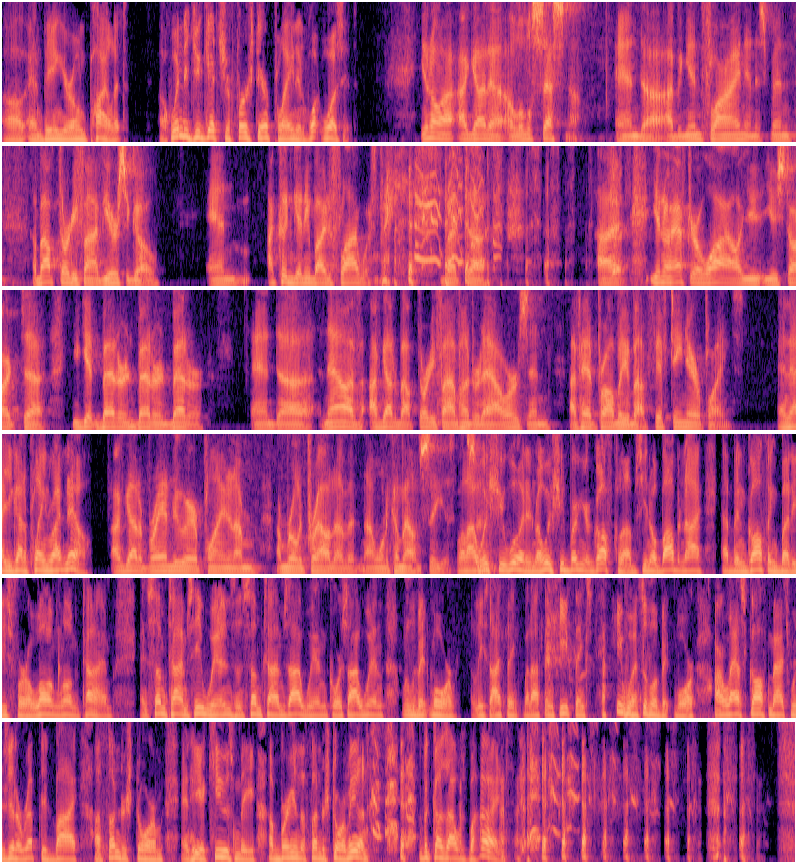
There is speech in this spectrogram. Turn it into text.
uh, and being your own pilot. Uh, when did you get your first airplane and what was it? You know, I, I got a, a, little Cessna and uh, I began flying, and it's been about 35 years ago. And I couldn't get anybody to fly with me. but uh, you know, after a while, you you start uh, you get better and better and better. And uh, now I've I've got about 3,500 hours, and I've had probably about 15 airplanes. And now you got a plane right now. I've got a brand new airplane, and I'm I'm really proud of it, and I want to come out and see you. Well, soon. I wish you would, and I wish you'd bring your golf clubs. You know, Bob and I have been golfing buddies for a long, long time, and sometimes he wins, and sometimes I win. Of course, I win a little bit more, at least I think, but I think he thinks he wins a little bit more. Our last golf match was interrupted by a thunderstorm, and he accused me of bringing the thunderstorm in because I was behind.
